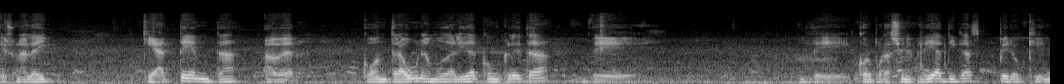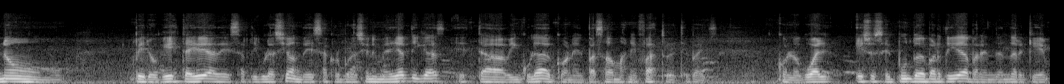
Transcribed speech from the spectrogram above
es una ley que atenta, a ver, contra una modalidad concreta de, de corporaciones mediáticas, pero que no pero que esta idea de desarticulación de esas corporaciones mediáticas está vinculada con el pasado más nefasto de este país. Con lo cual, eso es el punto de partida para entender que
